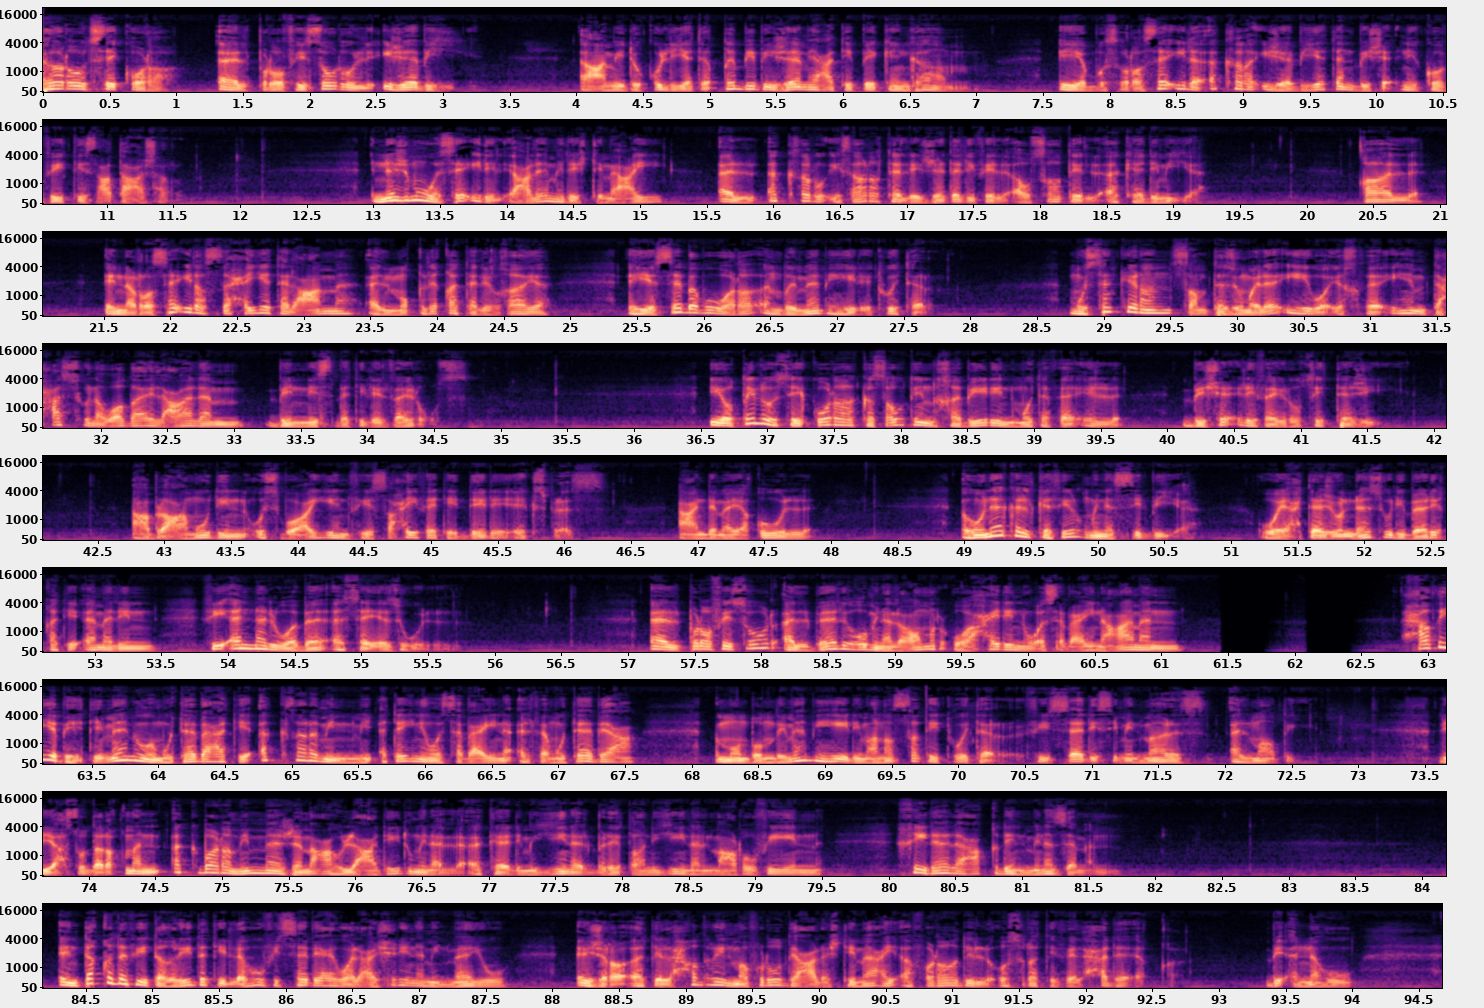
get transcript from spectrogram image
كارول سيكورا البروفيسور الإيجابي. عميد كلية الطب بجامعة بيكنغهام. يبث رسائل أكثر إيجابية بشأن كوفيد-19 نجم وسائل الإعلام الاجتماعي الأكثر إثارة للجدل في الأوساط الأكاديمية. قال إن الرسائل الصحية العامة المقلقة للغاية هي السبب وراء انضمامه لتويتر. مستنكرا صمت زملائه وإخفائهم تحسن وضع العالم بالنسبة للفيروس. يطل سيكورا كصوت خبير متفائل بشأن فيروس التاجي عبر عمود أسبوعي في صحيفة الديلي إكسبرس عندما يقول هناك الكثير من السلبية ويحتاج الناس لبارقة أمل في أن الوباء سيزول. البروفيسور البالغ من العمر 71 عاما. حظي باهتمام ومتابعة أكثر من 270 ألف متابع منذ انضمامه لمنصة تويتر في السادس من مارس الماضي. ليحصد رقما أكبر مما جمعه العديد من الأكاديميين البريطانيين المعروفين خلال عقد من الزمن. انتقد في تغريدة له في السابع والعشرين من مايو إجراءات الحظر المفروض على اجتماع أفراد الأسرة في الحدائق بأنه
